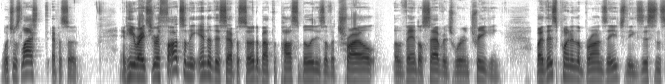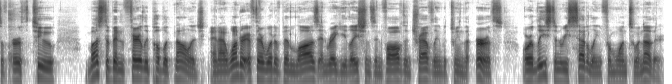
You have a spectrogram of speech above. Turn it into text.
which was last episode. And he writes Your thoughts on the end of this episode about the possibilities of a trial of Vandal Savage were intriguing. By this point in the Bronze Age, the existence of Earth 2 must have been fairly public knowledge, and I wonder if there would have been laws and regulations involved in traveling between the Earths, or at least in resettling from one to another.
